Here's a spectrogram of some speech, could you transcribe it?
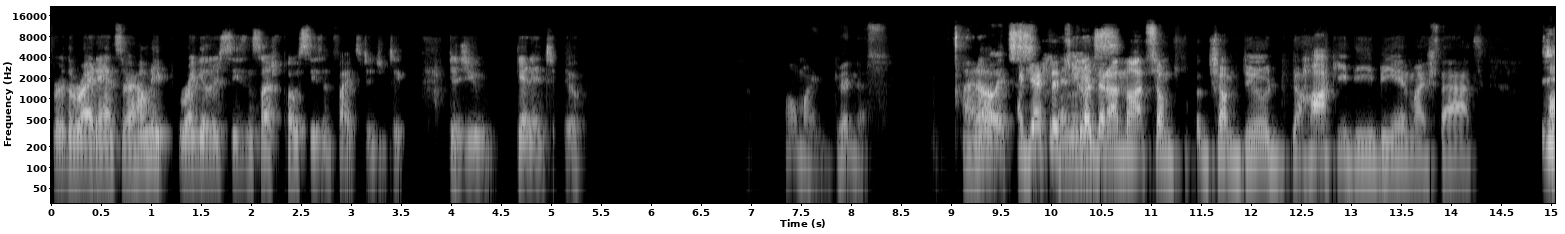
for the right answer. How many regular season slash postseason fights did you do, did you get into? Oh my goodness! I know it's. I guess it's I mean, good it's, that I'm not some some dude hockey DB in my stats. Um,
